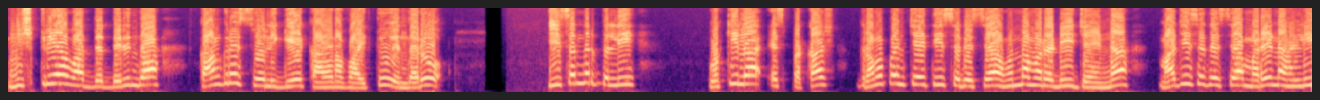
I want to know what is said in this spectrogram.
ನಿಷ್ಕ್ರಿಯವಾದದ್ದರಿಂದ ಕಾಂಗ್ರೆಸ್ ಸೋಲಿಗೆ ಕಾರಣವಾಯಿತು ಎಂದರು. ಈ ಸಂದರ್ಭದಲ್ಲಿ ವಕೀಲ ಎಸ್ ಪ್ರಕಾಶ್, ಗ್ರಾಮ ಪಂಚಾಯಿತಿ ಸದಸ್ಯ ಹೊನ್ನಮರಡಿ ಜಯಣ್ಣ, ಮಾಜಿ ಸದಸ್ಯ ಮರೇನಹಳ್ಳಿ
